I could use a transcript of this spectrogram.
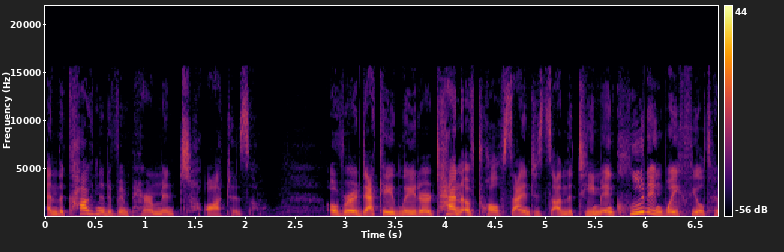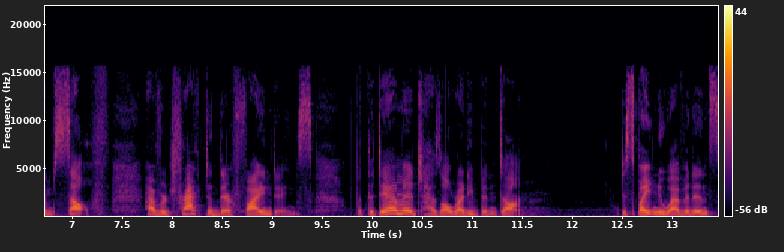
and the cognitive impairment autism. Over a decade later, 10 of 12 scientists on the team, including Wakefield himself, have retracted their findings. But the damage has already been done. Despite new evidence,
